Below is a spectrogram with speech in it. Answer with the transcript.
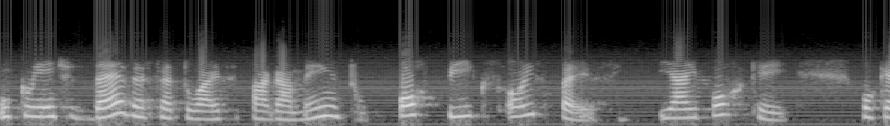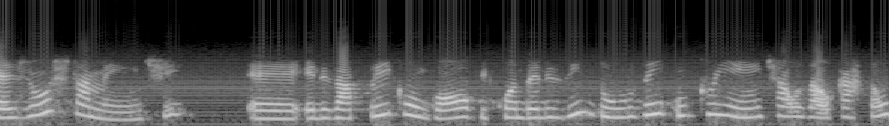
o cliente deve efetuar esse pagamento por Pix ou espécie. E aí por quê? Porque justamente é, eles aplicam o golpe quando eles induzem o cliente a usar o cartão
